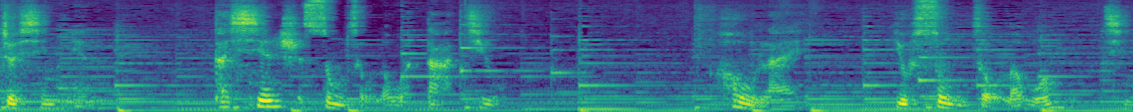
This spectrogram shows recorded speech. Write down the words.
这些年，他先是送走了我大舅，后来又送走了我母亲。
